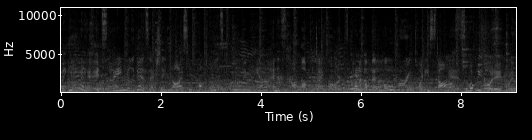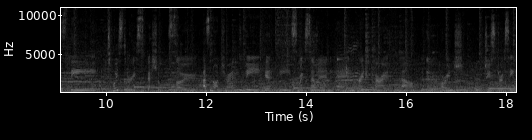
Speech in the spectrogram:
but yeah, it's been really good. It's actually nice and comfortable. It's cool in here, and it's I love the decor. It's kind of got that old Roaring Twenties style. so what we ordered was the Toy Story special. So as an entree, we get the smoked salmon and grated carrot um, with an orange juice dressing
